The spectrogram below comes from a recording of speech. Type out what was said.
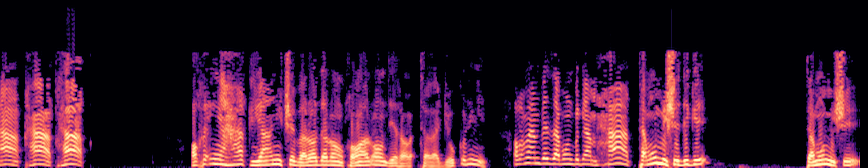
حق حق حق. آخه این حق یعنی چه برادران خواهران توجه کنید آقا من به زبون بگم حق تموم میشه دیگه. تموم میشه.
